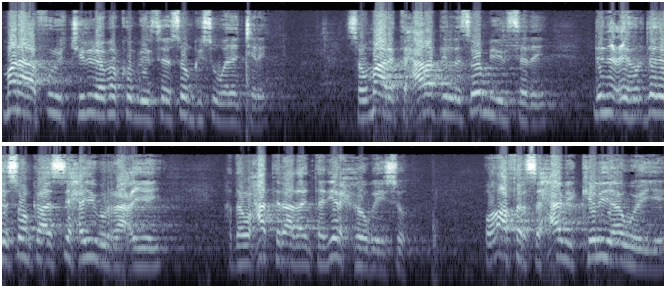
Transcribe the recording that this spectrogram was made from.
mana afuri jirinoo markuu miyirsada soonkiisuu wadan jiray. Sow maaragtay xaaladii la soo miyirsaday dhinacii hurdadee soonka asixayibuu raaciyey. Haddaba waxaad tidhahdaa intaad yar xoogayso oo afar saxaabi keliya weeye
